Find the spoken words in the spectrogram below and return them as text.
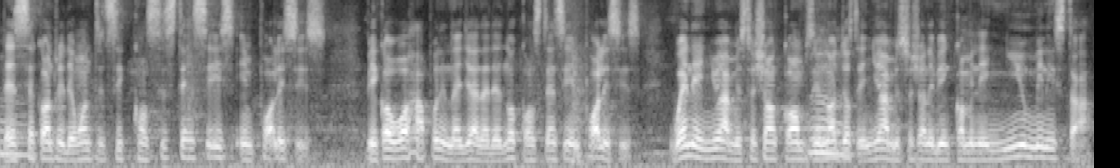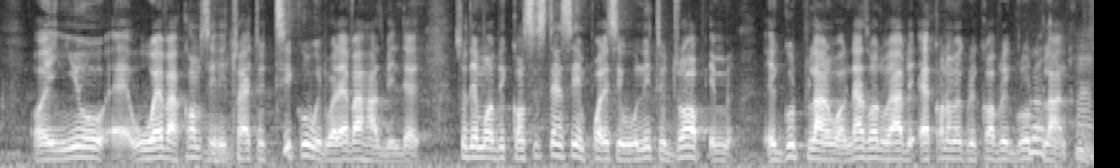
Mm. Then secondly, they want to see consistencies in policies. Because what happened in Nigeria that there's no consistency in policies. When a new administration comes mm. in, not hmm. just a new administration even coming, a new minister or a new uh, whoever comes in, he try to tickle with whatever has been there. So there must be consistency in policy. We need to drop a, a good plan work. That's what we have, the Economic Recovery Growth plan. plan.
